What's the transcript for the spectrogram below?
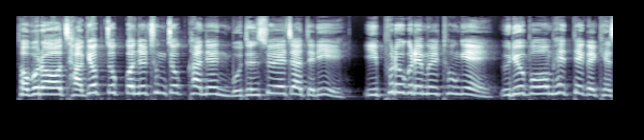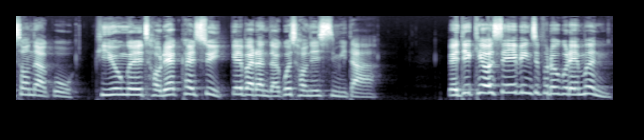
더불어 자격 조건을 충족하는 모든 수혜자들이 이 프로그램을 통해 의료보험 혜택을 개선하고 비용을 절약할 수 있길 바란다고 전했습니다. 메디케어 Savings 프로그램은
